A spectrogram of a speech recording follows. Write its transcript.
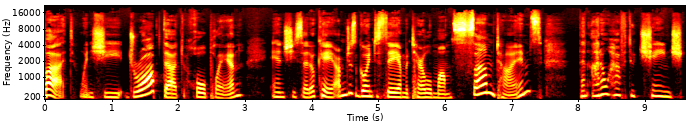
But when she dropped that whole plan and she said, okay, I'm just going to say I'm a terrible mom sometimes, then I don't have to change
